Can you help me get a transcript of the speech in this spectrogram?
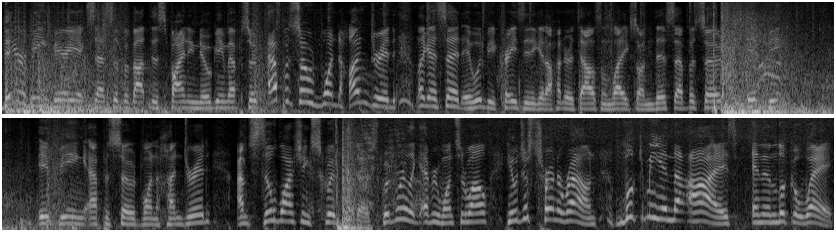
They are being very excessive about this Finding No Game episode. Episode 100. Like I said, it would be crazy to get 100,000 likes on this episode. It being it being episode 100. I'm still watching Squidward though. Squidward, like every once in a while, he'll just turn around, look me in the eyes, and then look away.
